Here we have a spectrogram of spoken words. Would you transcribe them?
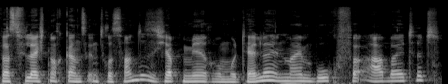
was vielleicht noch ganz interessant ist, ich habe mehrere Modelle in meinem Buch verarbeitet.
